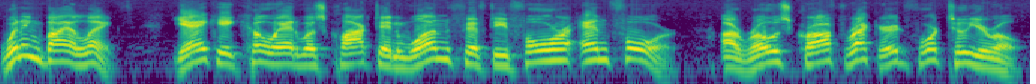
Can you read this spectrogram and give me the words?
Winning by a length, Yankee Coed was clocked in 154 and 4, a Rosecroft record for two-year-olds.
